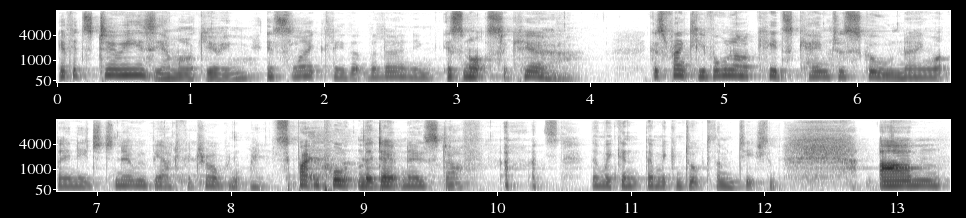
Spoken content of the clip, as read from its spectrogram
If it's too easy, I'm arguing, it's likely that the learning is not secure. Because frankly, if all our kids came to school knowing what they needed to know, we'd be out of a job, wouldn't we? It's quite important they don't know stuff. then we can then we can talk to them and teach them. Um,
